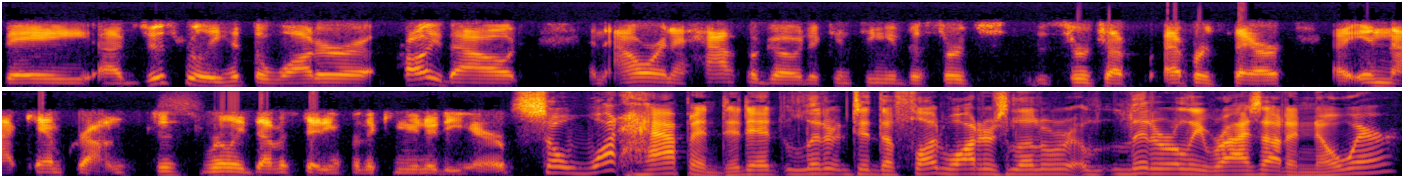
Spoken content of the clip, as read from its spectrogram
they uh, just really hit the water probably about an hour and a half ago to continue the search the search efforts there uh, in that campground. Just really devastating for the community here. So what happened? Did it did the floodwaters literally rise out of nowhere?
